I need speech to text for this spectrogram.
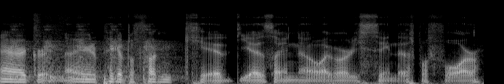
Alright, great. Now you're gonna pick up the fucking kid. Yes, I know. I've already seen this before.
